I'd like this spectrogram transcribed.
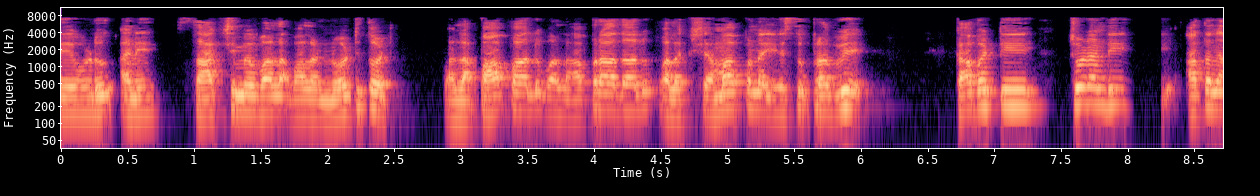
దేవుడు అని సాక్ష్యం ఇవ్వాల. వాళ్ళ నోటితోటి వాళ్ళ పాపాలు వాళ్ళ అపరాధాలు వాళ్ళ క్షమాపణ ఏసు ప్రభువే. కాబట్టి చూడండి అతని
